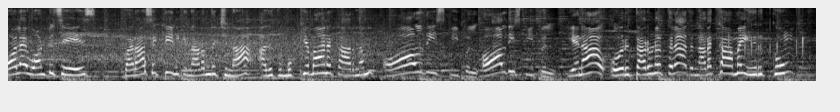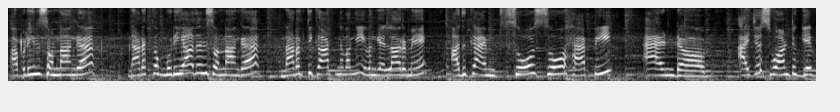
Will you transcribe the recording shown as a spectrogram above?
all I want to say is Parasakthi இன்னைக்கு நடந்துச்சுன்னா அதுக்கு முக்கியமான காரணம் all these people all these people ஏன்னா ஒரு தருணத்தில் அது நடக்காமல் இருக்கும் அப்படின்னு சொன்னாங்க. நடக்க முடியாதுன்னு சொன்னாங்க. நடத்தி காட்டினவங்க இவங்க எல்லாருமே. அதுக்கு I am so so happy and I just want to give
